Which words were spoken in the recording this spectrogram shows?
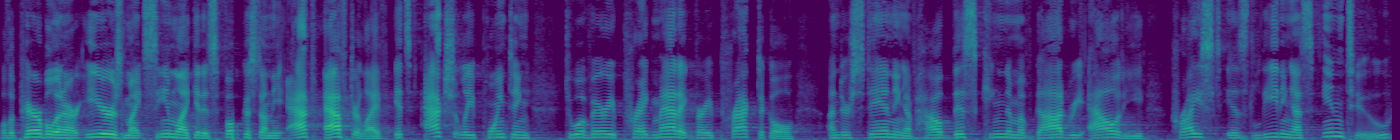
Well, the parable in our ears might seem like it is focused on the afterlife, it's actually pointing to a very pragmatic, very practical understanding of how this kingdom of God reality Christ is leading us into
